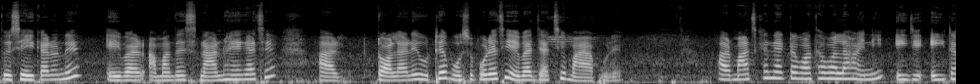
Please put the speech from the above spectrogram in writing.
তো সেই কারণে এইবার আমাদের স্নান হয়ে গেছে। আর ট্রলারে উঠে বসে পড়েছি এবার যাচ্ছি মায়াপুরে। আর মাঝখানে একটা কথা বলা হয়নি, এই যে এইটা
